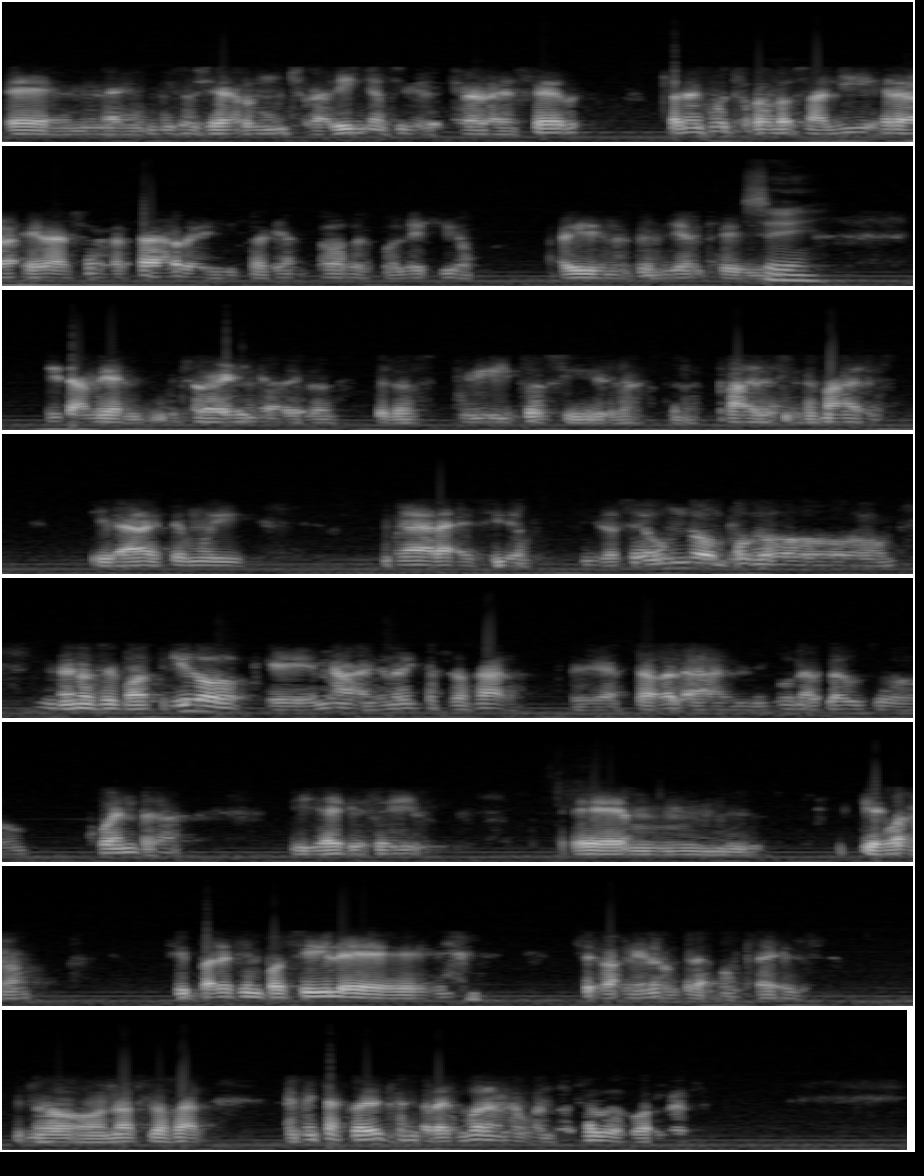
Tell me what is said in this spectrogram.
Eh, me, me hizo llegar mucho cariño, así que quiero agradecer. También justo cuando salí, era, era ya la tarde y salían todos del colegio, ahí de Independiente. y- Sí. y también mucho cariño de los, de los pibitos y de los, de los padres y las madres. Y la verdad estoy muy, muy agradecido. Y lo segundo, un poco menos emotivo, que nada, que no hay que aflojar. que hasta ahora ningún aplauso cuenta y hay que seguir. Eh, que bueno, si parece imposible, se va que la apuesta es no, no aflojar. A mí estas colectas me recuerdan a cuando salgo a correr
